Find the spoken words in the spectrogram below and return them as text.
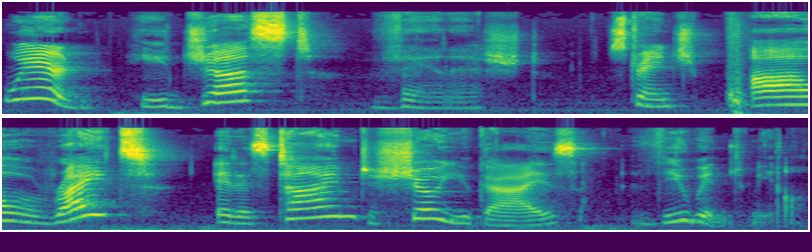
Weird. He just vanished. Strange. All right, it is time to show you guys the windmill.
